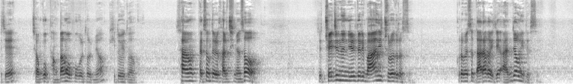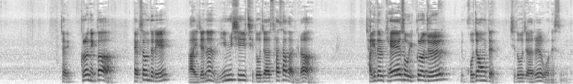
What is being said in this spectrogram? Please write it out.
이제 전국 방방곡곡을 돌며 기도회도 하고 사 백성들을 가르치면서 죄 짓는 일들이 많이 줄어들었어요. 그러면서 나라가 이제 안정이 됐어요. 자, 그러니까 백성들이 아 이제는 임시 지도자 사사가 아니라 자기들 계속 이끌어줄 고정된 지도자를 원했습니다.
